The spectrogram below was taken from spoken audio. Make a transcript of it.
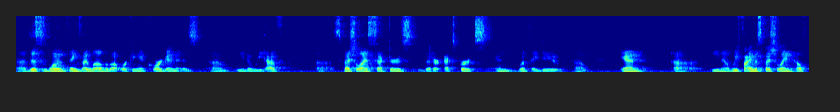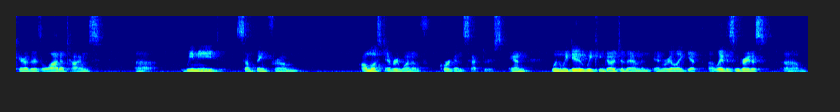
uh, this is one of the things I love about working at Corgan is um, you know we have uh, specialized sectors that are experts in what they do. Um, and, uh, you know, we find, especially in healthcare, there's a lot of times uh, we need something from almost every one of Corgan's sectors. And when we do, we can go to them and, and really get uh, latest and greatest um,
